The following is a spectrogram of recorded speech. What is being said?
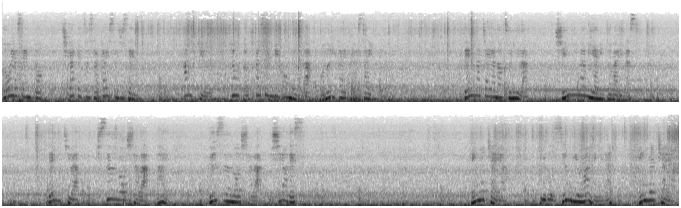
高野線と地下鉄堺筋線。阪急京都北千里方面はお乗り換えください。天下茶屋の次は新今宮に停まります。出口は奇数号車は前。偶数号車は後ろです。Tengachaya. We will soon be arriving at Tengachaya,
